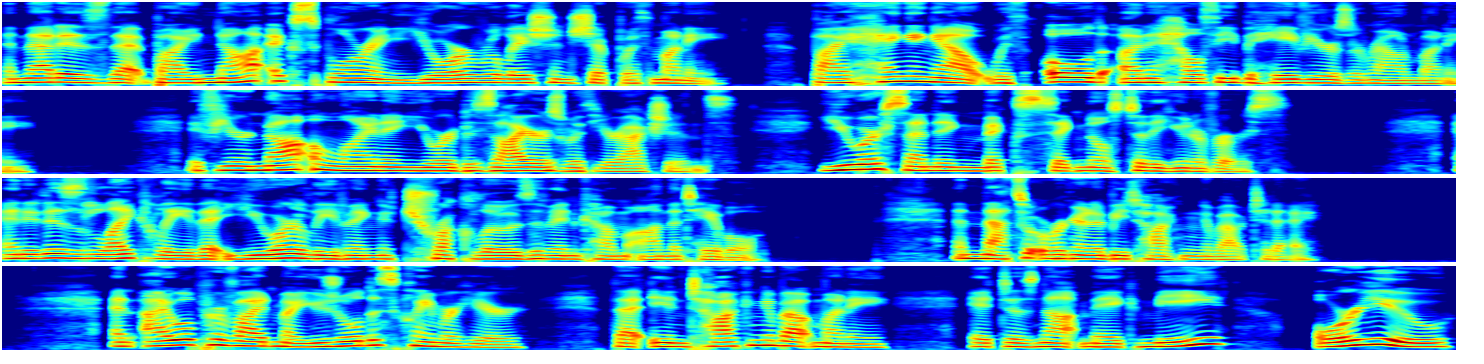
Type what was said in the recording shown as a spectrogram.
and that is that by not exploring your relationship with money, by hanging out with old unhealthy behaviors around money, if you're not aligning your desires with your actions, you are sending mixed signals to the universe and it is likely that you are leaving truckloads of income on the table. And that's what we're going to be talking about today. And I will provide my usual disclaimer here that in talking about money, it does not make me or you,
